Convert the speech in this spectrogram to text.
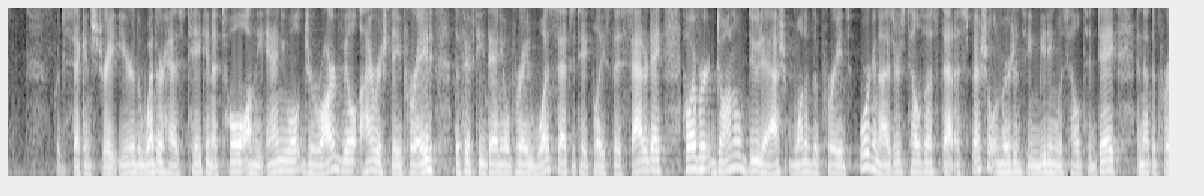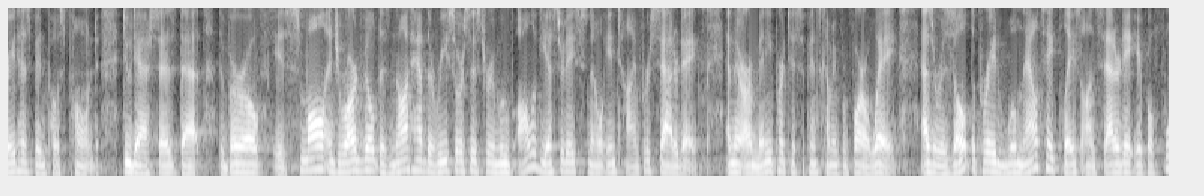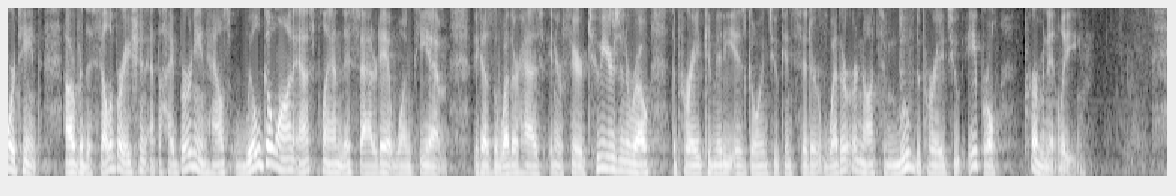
For the second straight year, the weather has taken a toll on the annual Girardville Irish Day Parade. The 15th annual parade was set to take place this Saturday. However, Donald Dudash, one of the parade's organizers, tells us that a special emergency meeting was held today and that the parade has been postponed. Dudash says that the borough is small and Girardville does not have the resources to remove all of yesterday's snow in time for Saturday. And there are many participants coming from far away. As a result, the parade will now take place on Saturday, April 14th. However, the celebration at the Hibernian House will go on as planned this Saturday at 1 p.m. Because the weather has interfered two years in a row, the parade committee is going to consider whether or not to move the parade to April permanently.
